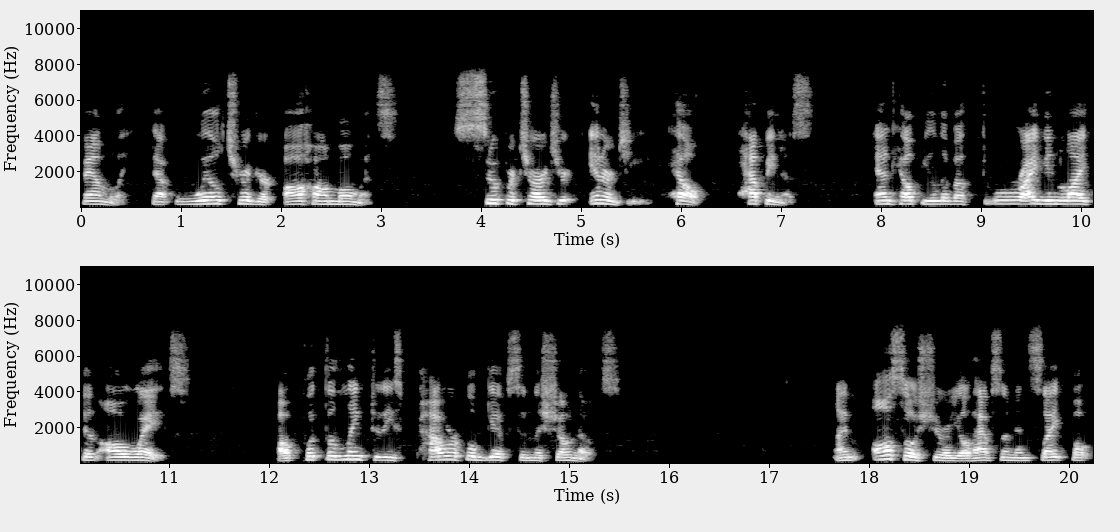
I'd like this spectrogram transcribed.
family that will trigger aha moments, supercharge your energy, health, happiness, and help you live a thriving life in all ways. I'll put the link to these powerful gifts in the show notes. I'm also sure you'll have some insightful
